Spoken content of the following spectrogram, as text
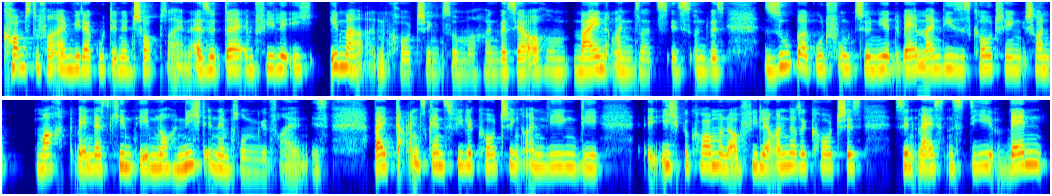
kommst du vor allem wieder gut in den Job rein. Also da empfehle ich immer ein Coaching zu machen, was ja auch mein Ansatz ist und was super gut funktioniert, wenn man dieses Coaching schon macht, wenn das Kind eben noch nicht in den Brunnen gefallen ist. Weil ganz, ganz viele Coaching-Anliegen, die ich bekomme und auch viele andere Coaches, sind meistens die, wenn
